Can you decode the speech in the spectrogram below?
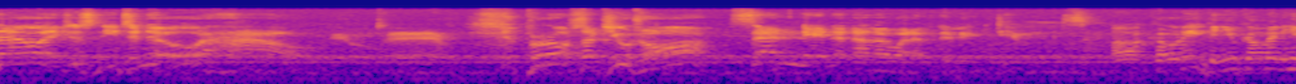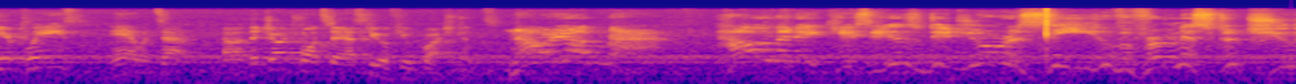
Now I just need to know how guilty. Prosecutor, send in another one of the victims. Uh, Cody, can you come in here, please? Yeah, what's up? Uh, the judge wants to ask you a few questions. Now, young man, how many kisses did you receive from Mr. Chu?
